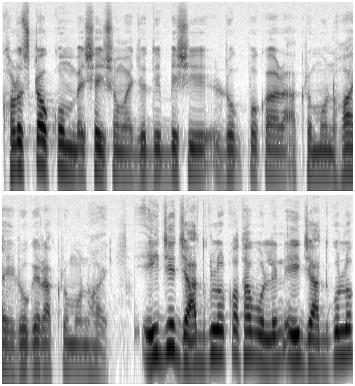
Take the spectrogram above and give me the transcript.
খরচটাও কমবে সেই সময় যদি বেশি রোগ পোকার আক্রমণ হয় রোগের আক্রমণ হয়। এই যে জাতগুলোর কথা বললেন এই জাতগুলো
